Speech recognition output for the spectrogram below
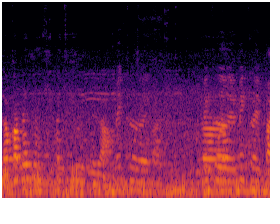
แล้วก็ไม่เคยคิดไปที่อื่นเลยเหรอไม่เคยค่ะไม่เคยไม่เคยไป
